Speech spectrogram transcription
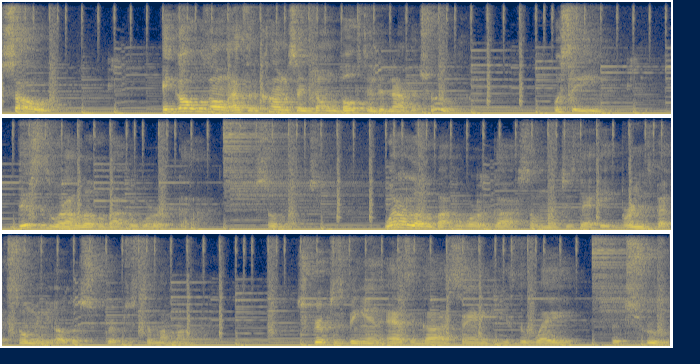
So it goes on after the comment say, don't boast and deny the truth. Well, see, this is what I love about the Word of God so much. What I love about the Word of God so much is that it brings back so many other scriptures to my mind. Scriptures being as in God saying He is the way, the truth,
